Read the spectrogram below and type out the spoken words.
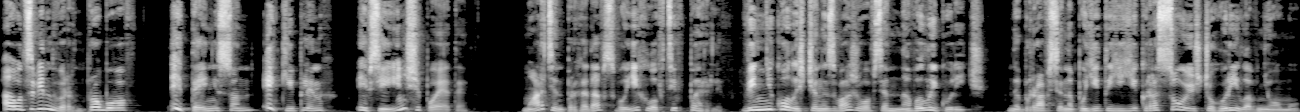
А от Свінверн пробував і Тенісон, і Кіплінг, і всі інші поети. Мартін пригадав своїх ловців перлів. Він ніколи ще не зважувався на велику річ, не брався напоїти її красою, що горіла в ньому.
